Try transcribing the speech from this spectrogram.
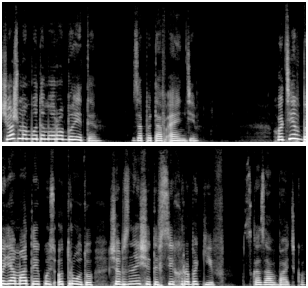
Що ж ми будемо робити? запитав Енді. Хотів би я мати якусь отруту, щоб знищити всіх хробаків, сказав батько,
